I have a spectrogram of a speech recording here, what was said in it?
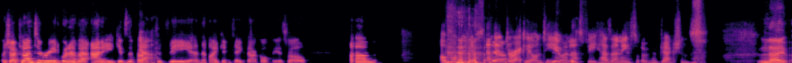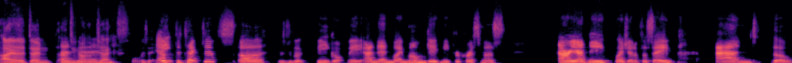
which I plan to read whenever Annie gives it back Yeah. to Fee, and then I can take that copy as well. Um, I'll probably just send Yeah. it directly on to you unless Fee has any sort of objections. No, I don't. I and do not object. What was it? Yeah. Eight Detectives. Uh, was the book Fee got me, and then my mum gave me for Christmas Ariadne by Jennifer Saint and The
